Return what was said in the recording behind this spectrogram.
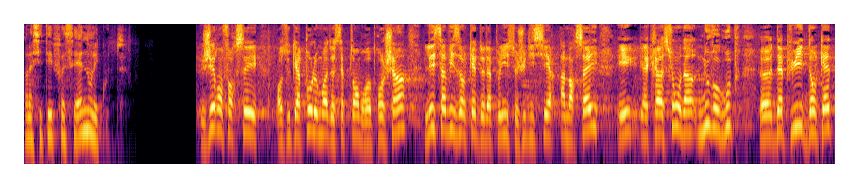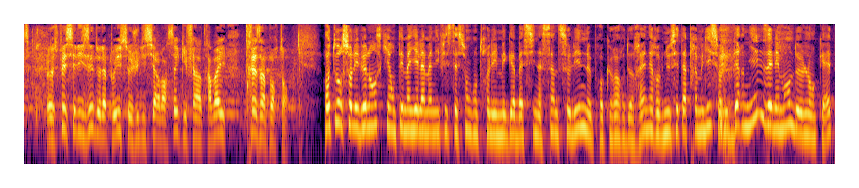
dans la cité phocéenne. On l'écoute. J'ai renforcé, en tout cas pour le mois de septembre prochain, les services d'enquête de la police judiciaire à Marseille et la création d'un nouveau groupe euh, d'appui d'enquête euh, spécialisé de la police judiciaire à Marseille qui fait un travail très important. Retour sur les violences qui ont émaillé la manifestation contre les méga-bassines à Sainte-Soline. Le procureur de Rennes est revenu cet après-midi sur les derniers éléments de l'enquête.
